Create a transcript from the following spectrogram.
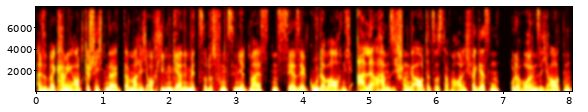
Also bei Coming-out-Geschichten, da, da mache ich auch lieben gerne mit. So, das funktioniert meistens sehr, sehr gut, aber auch nicht alle haben sich schon geoutet. So, das darf man auch nicht vergessen oder wollen sich outen.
